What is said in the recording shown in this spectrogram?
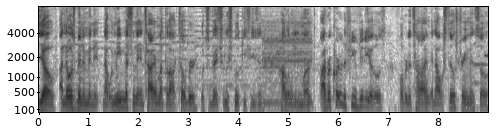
Yo, I know it's been a minute. Now with me missing the entire month of October, which is basically spooky season, Halloween month, I recorded a few videos over the time and I was still streaming so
